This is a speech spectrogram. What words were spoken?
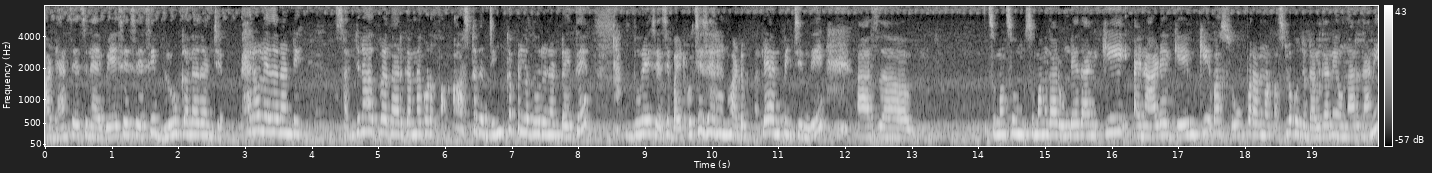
ఆ డ్యాన్స్ వేసిన వేసేసేసి బ్లూ కలర్ అని చెప్పారో లేదోనండి సంజన గారి కన్నా కూడా ఫాస్ట్గా జింక పిల్ల దూరినట్టయితే దూరేసేసి బయటకు వచ్చేసారనమాట భలే అనిపించింది. సుమన్ సుమ్ సుమన్ గారు ఉండేదానికి ఆయన ఆడే గేమ్కి బా సూపర్ అన్నమాట. ఫస్ట్లో కొంచెం డల్గానే ఉన్నారు కానీ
